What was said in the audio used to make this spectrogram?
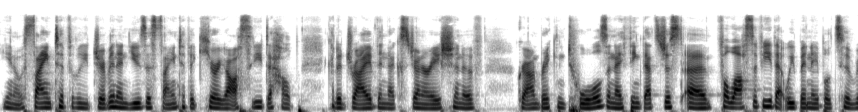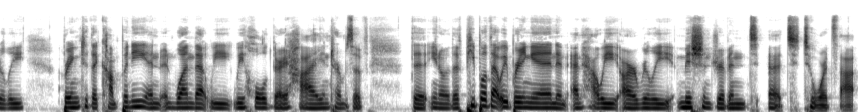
you know, scientifically driven and use a scientific curiosity to help kind of drive the next generation of groundbreaking tools. And I think that's just a philosophy that we've been able to really bring to the company and, and one that we, we hold very high in terms of the, you know, the people that we bring in and, and how we are really mission driven t- uh, t- towards that.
